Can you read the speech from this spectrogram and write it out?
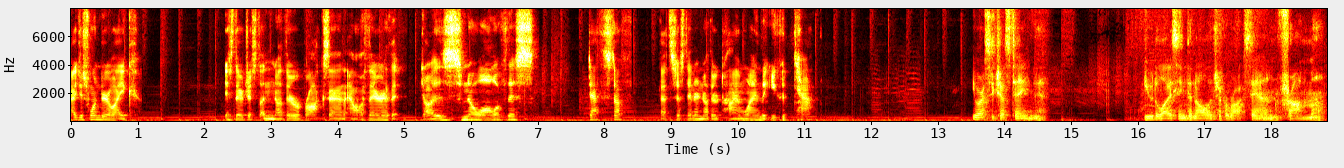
I, just wonder, like, is there just another Roxanne out there that does know all of this death stuff? That's just in another timeline that you could tap? You are suggesting utilizing the knowledge of a Roxanne from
